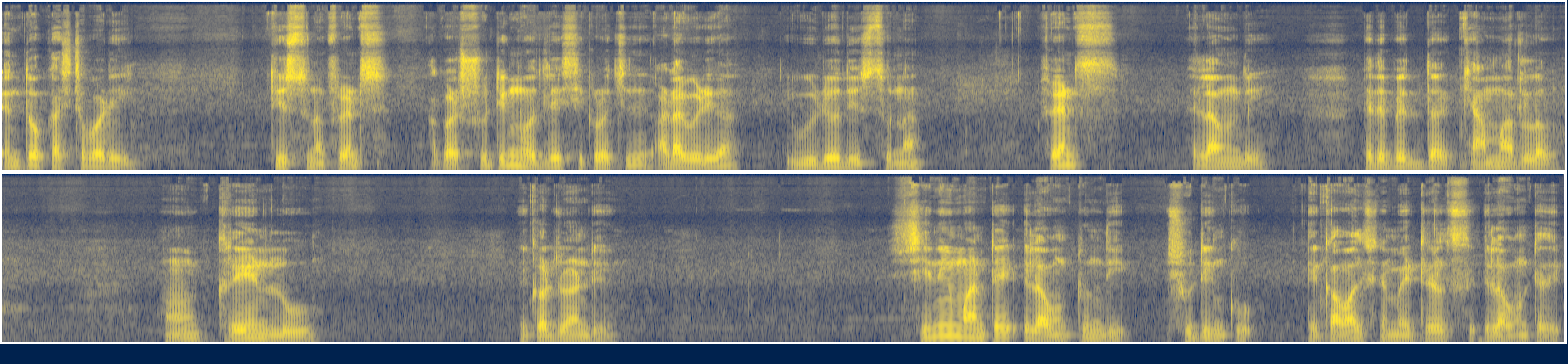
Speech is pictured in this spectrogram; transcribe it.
ఎంతో కష్టపడి తీస్తున్న ఫ్రెండ్స్ అక్కడ షూటింగ్ వదిలేసి ఇక్కడ వచ్చి అడావిడిగా ఈ వీడియో తీస్తున్నా. ఫ్రెండ్స్ ఎలా ఉంది? పెద్ద పెద్ద కెమెరాలు క్రేన్లు. ఇక్కడ చూడండి. సినిమా అంటే ఇలా ఉంటుంది షూటింగ్కు. కావాల్సిన మెటీరియల్స్ ఇలా ఉంటుంది.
